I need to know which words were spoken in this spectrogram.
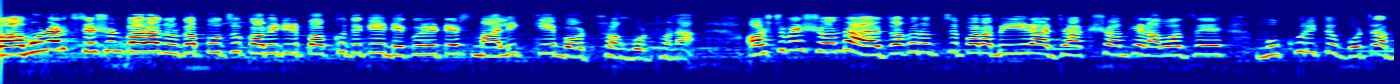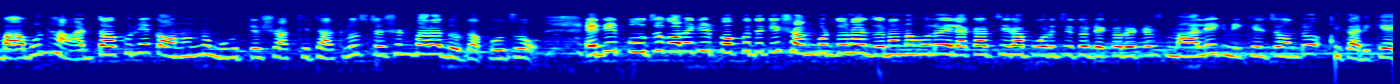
বামুনার স্টেশন পাড়া দুর্গাপুজো কমিটির পক্ষ থেকে ডেকোরেটরস মালিককে সংবর্ধনা। অষ্টমীর সন্ধ্যায় যখন উপচে পড়া মেয়েরা ঢাক শঙ্খের আওয়াজে মুখরিত গোটা বামুনহাট তখন এক অনন্য মুহূর্তের সাক্ষী থাকল স্টেশন পাড়া দুর্গাপুজো। এদিন পুজো কমিটির পক্ষ থেকে সংবর্ধনা জানানো হলো এলাকার চিরা পরিচিত ডেকোরেটরস মালিক নিখিল চন্দ্র অধিকারীকে।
